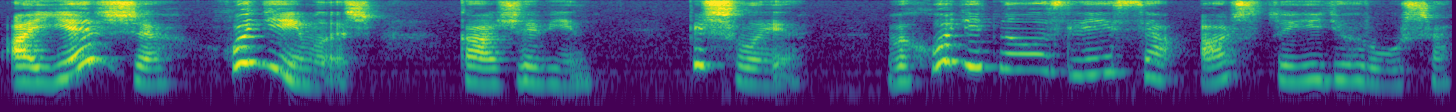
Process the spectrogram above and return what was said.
а є же, ходім лиш, каже він. Пішли. Виходять на узлісся, аж стоїть груша,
